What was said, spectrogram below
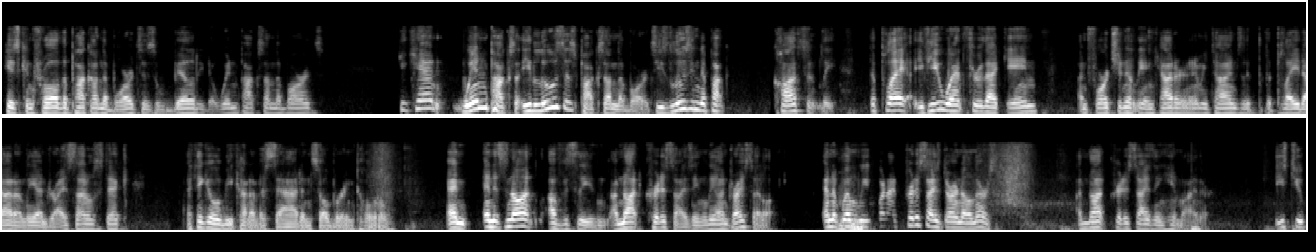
His control of the puck on the boards, his ability to win pucks on the boards. He can't win pucks. He loses pucks on the boards. He's losing the puck constantly. The play, if you went through that game, unfortunately encountered enemy times, the, the play died on Leon Draisaitl's stick. I think it would be kind of a sad and sobering total. And and it's not obviously I'm not criticizing Leon Draisaitl. And when Mhm. we when I criticize Darnell Nurse, I'm not criticizing him either. These two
